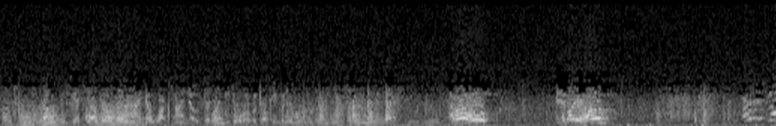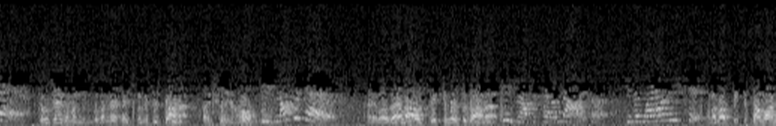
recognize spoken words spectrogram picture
Oh, no. Yes, I don't know. I know, Watson, I know. Just let me do all the talking, will you? Oh, Hello? Anybody home? Who's there? Two gentlemen with a message for Mrs. Browner. I say, oh. He's not the terror. Very well, then, I'll speak to Mr. Browner. He's not the terror neither. He's away on his ship. Well, I must speak to someone.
